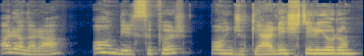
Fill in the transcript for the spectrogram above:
Aralara 11 sıfır boncuk yerleştiriyorum.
